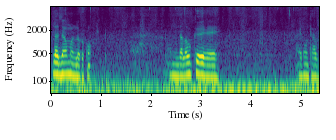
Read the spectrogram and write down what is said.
இல்லை ஜெர்மனில் இருக்கும். அந்த அளவுக்கு I don't have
